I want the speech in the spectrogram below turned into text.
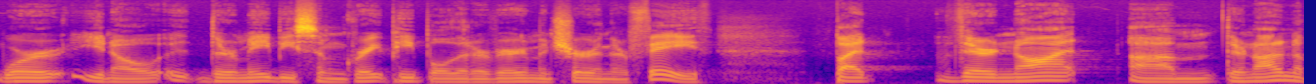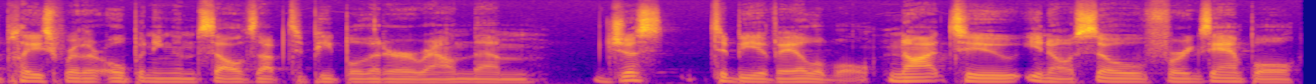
we're, you know, there may be some great people that are very mature in their faith, but they're not um, they're not in a place where they're opening themselves up to people that are around them just to be available, not to, you know, so for example,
